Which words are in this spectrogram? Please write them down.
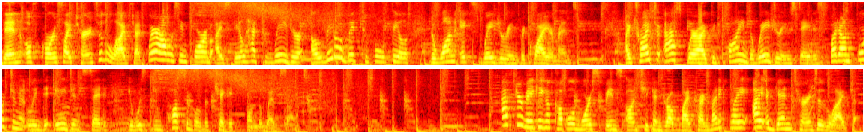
Then, of course, I turned to the live chat where I was informed I still had to wager a little bit to fulfill the 1x wagering requirement. I tried to ask where I could find the wagering status, but unfortunately the agent said it was impossible to check it on the website. After making a couple more spins on Chicken Drop by Pragmatic Play, I again turned to the live chat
